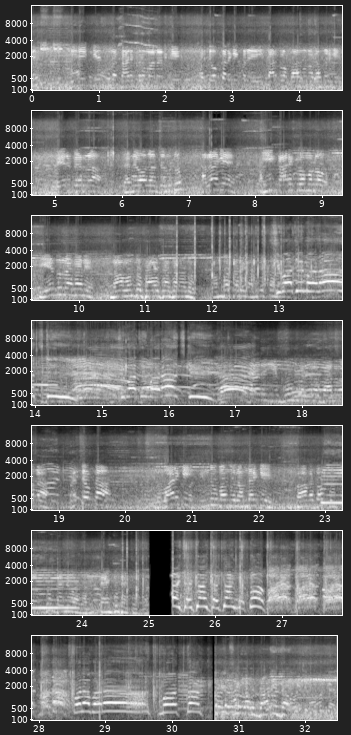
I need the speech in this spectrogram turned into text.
ఇది చేస్తున్న కార్యక్రమానికి ప్రతి ఒక్కరికి ఇక్కడ ఈ కార్యక్రమం పాల్గొన్న అందరికీ పేరు పేరున ధన్యవాదాలు చెబుతూ అలాగే ఈ కార్యక్రమంలో ఏదున్నా కానీ నా వంతు సహాయ సహకారాలు కంపల్సరీగా శివాజీ మహారాజ్కి శివాజీ మహారాజ్కి ఈ భూమి పూజలో పాల్గొన్న ప్రతి ఒక్క వారికి హిందూ బంధువులందరికీ స్వాగతం సుస్వాగతం, ధన్యవాదాలు. థ్యాంక్ యూ థ్యాంక్ యూ జై జై జై జై మొత్తం భారత్ భారత్ భారత్ మాతా బోలో భారత్ మాతా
